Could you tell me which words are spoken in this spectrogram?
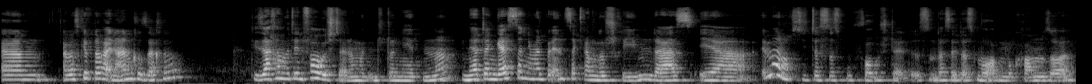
Ähm, aber es gibt noch eine andere Sache, die Sache mit den Vorbestellungen mit den Stornierten. Ne? Mir hat dann gestern jemand bei Instagram geschrieben, dass er immer noch sieht, dass das Buch vorbestellt ist und dass er das morgen bekommen soll.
